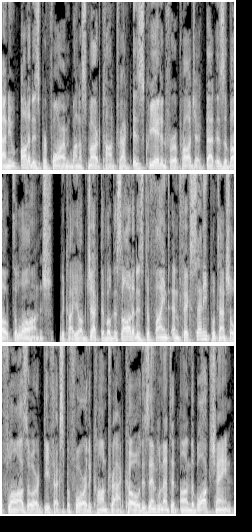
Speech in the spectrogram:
A new audit is performed when a smart contract is created for a project that is about to launch. The key objective of this audit is to find and fix any potential flaws or defects before the contract code is implemented on the blockchain.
